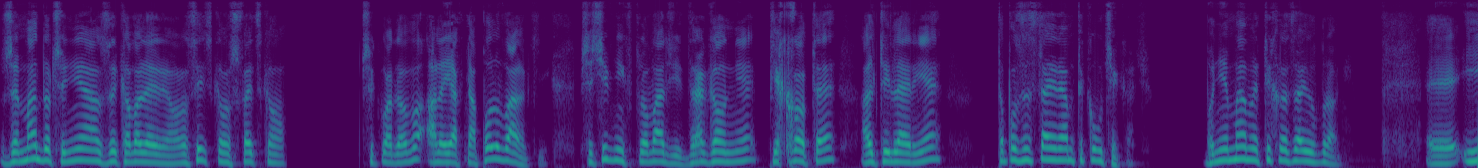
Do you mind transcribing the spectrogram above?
że ma do czynienia z kawalerią rosyjską, szwedzką, przykładowo, ale jak na polu walki przeciwnik wprowadzi dragonie, piechotę, artylerię, to pozostaje nam tylko uciekać, bo nie mamy tych rodzajów broni. E, I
